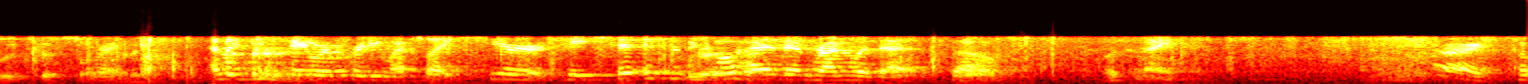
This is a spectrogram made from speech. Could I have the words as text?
two exist already. Right. already. And I think they were pretty much like, here, take it, go ahead and run with it, so it was nice. All right, so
